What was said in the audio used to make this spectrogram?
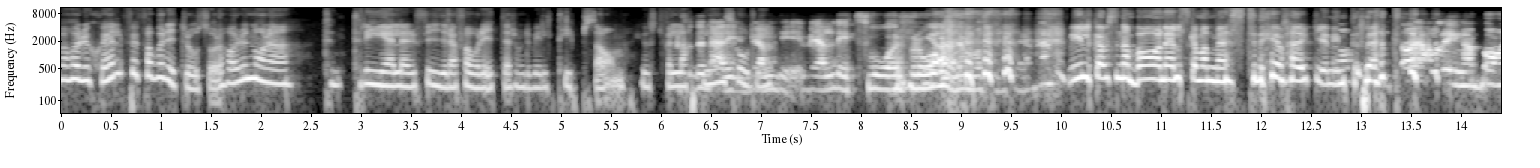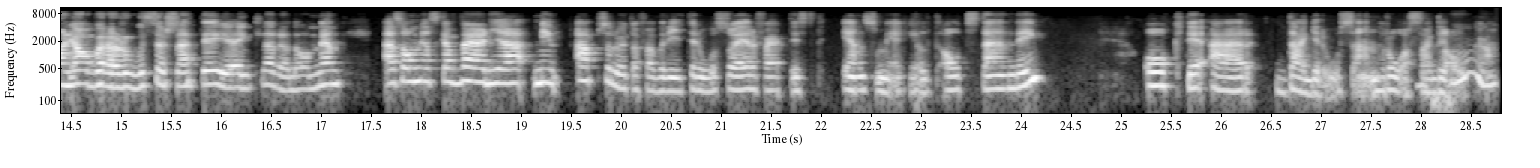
Vad har du själv för favoritrosor? Har du några tre eller fyra favoriter som du vill tipsa om just för alltså, lappländsk odling? Det där är en väldigt, väldigt svår fråga. Ja. Vilka av sina barn älskar man mest? Det är verkligen ja. inte lätt. Ja, jag har inga barn, jag har bara rosor så att det är ju enklare då. Men alltså, om jag ska välja min absoluta favoritros så är det faktiskt en som är helt outstanding. Och det är daggrosen, rosa glauca. Mm.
